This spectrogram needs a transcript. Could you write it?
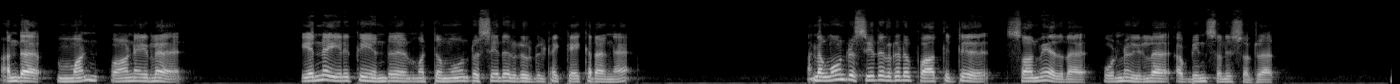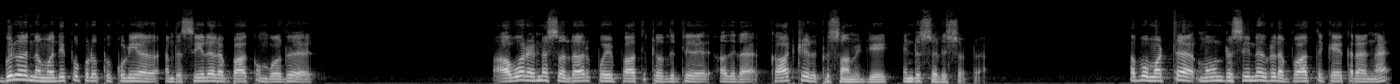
அந்த மண் பானையில் என்ன இருக்குது என்று மற்ற மூன்று சீடர்கள்கிட்ட கேட்குறாங்க அந்த மூன்று சீடர்களும் பார்த்துட்டு சாமி அதில் ஒன்றும் இல்லை அப்படின்னு சொல்லி சொல்கிறார் குரு அந்த மதிப்பு கொடுக்கக்கூடிய அந்த சீடரை பார்க்கும்போது அவர் என்ன சொல்கிறார் போய் பார்த்துட்டு வந்துட்டு அதில் காற்று இருக்கு சாமிஜி என்று சொல்லி சொல்கிறார் அப்போ மற்ற மூன்று சீனர்களை பார்த்து கேட்குறாங்க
